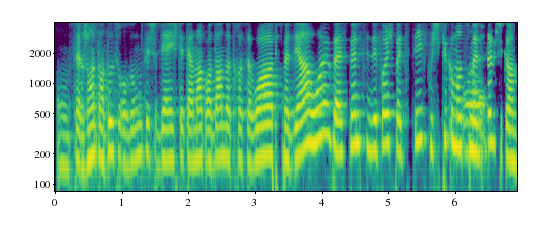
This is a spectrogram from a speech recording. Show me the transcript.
on s'est rejoint tantôt sur Zoom, tu sais, je te dis, hey, j'étais tellement contente de te recevoir. Puis tu me dis, ah ouais, ben, même si des fois je Steve, ou je sais plus comment tu m'as dit ça, puis je suis comme,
